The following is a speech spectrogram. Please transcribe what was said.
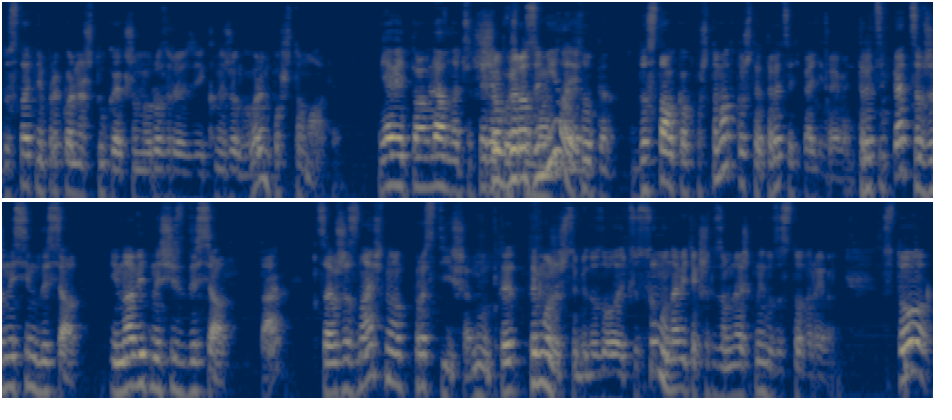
достатньо прикольна штука, якщо ми в розрізі книжок говоримо, поштомати. Я відправляв на 4 Щоб ви розуміли, Супер. Доставка в поштомат коштує 35 гривень. 35 це вже не 70 і навіть не 60. Так? Це вже значно простіше. Ну, ти, ти можеш собі дозволити цю суму, навіть якщо ти замовляєш книгу за 100 гривень. 100,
